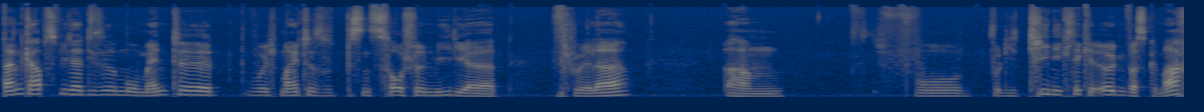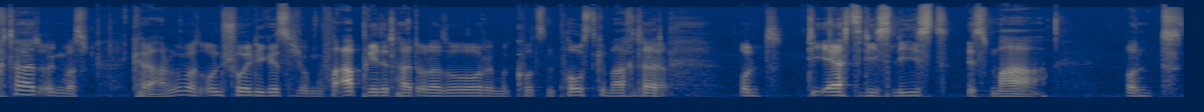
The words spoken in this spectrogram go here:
dann gab es wieder diese Momente, wo ich meinte, so ein bisschen Social Media Thriller, ähm, wo, wo die Teenie-Clique irgendwas gemacht hat, irgendwas, keine Ahnung, irgendwas Unschuldiges, sich irgendwo verabredet hat oder so, oder einen kurzen Post gemacht hat. Ja. Und die erste, die es liest, ist Ma. Und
